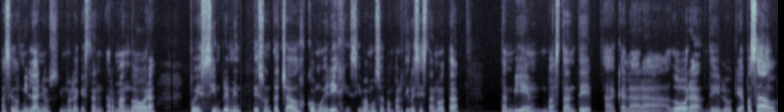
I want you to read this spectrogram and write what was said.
hace dos mil años y no la que están armando ahora, pues simplemente son tachados como herejes. Y vamos a compartirles esta nota también bastante aclaradora de lo que ha pasado,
